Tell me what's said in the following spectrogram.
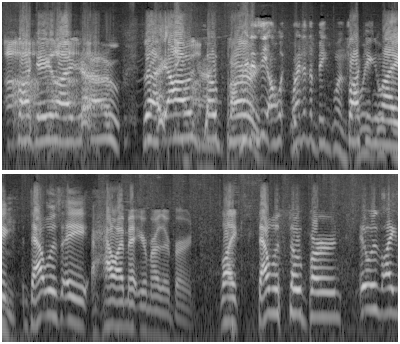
fucking oh! like no, like I was so Why does he always, Why do the big ones Fucking go like me? that was a How I Met Your Mother burn. Like that was so burned. It was like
